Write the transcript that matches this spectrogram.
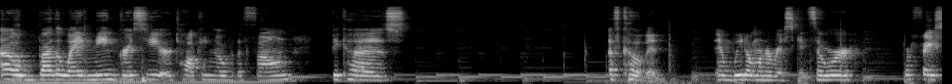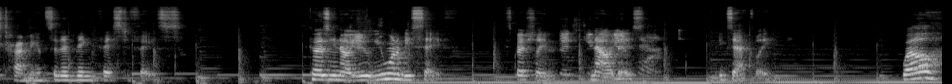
Oh, by the way, me and Gracie are talking over the phone because of COVID, and we don't want to risk it. So we're we're FaceTiming instead of being face to face. Because you know you you want to be safe, especially nowadays. Exactly. Well,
